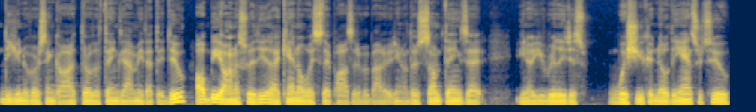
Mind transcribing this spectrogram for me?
the universe and God throw the things at me that they do. I'll be honest with you, I can't always stay positive about it. You know, there's some things that, you know, you really just wish you could know the answer to.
